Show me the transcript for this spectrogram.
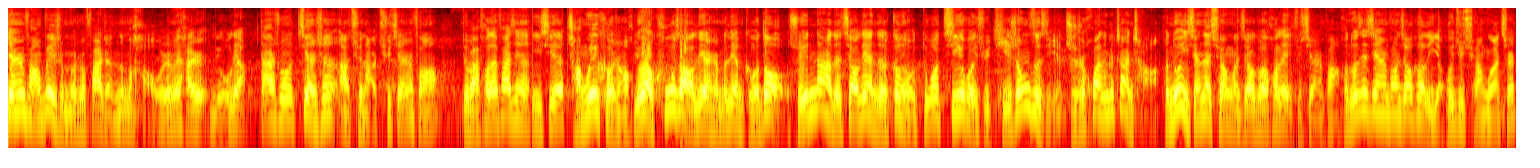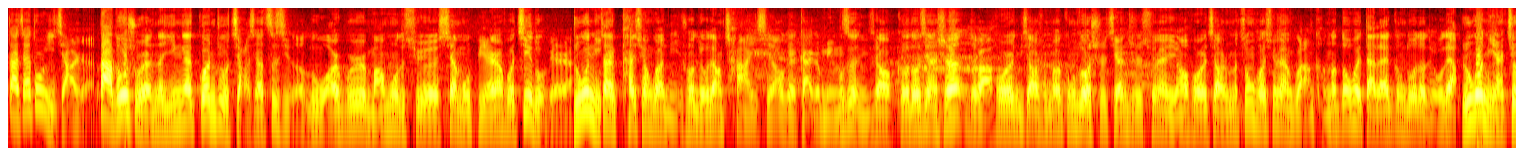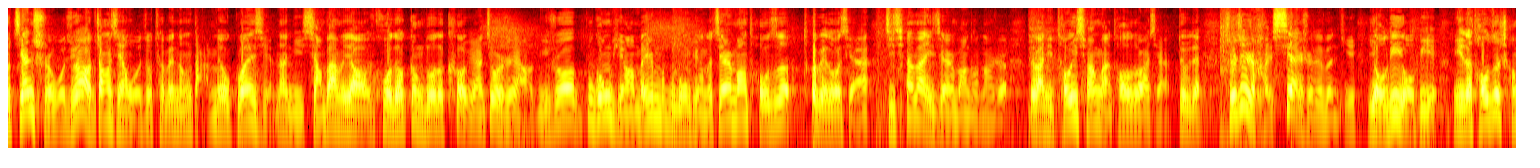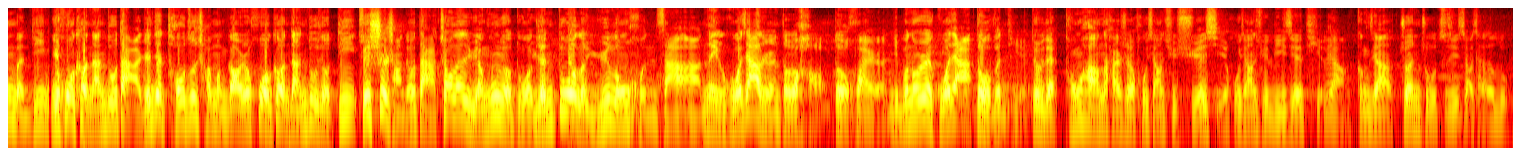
健身房为什么说发展那么好？我认为还是流量。大家说健身啊，去哪儿？去健身房，对吧？后来发现一些常规课程有点枯燥，练什么？练格斗，所以那的教练的更有多机会去提升自己，只是换了个战场。很多以前在拳馆教课，后来也去健身房；很多在健身房教课的也会去拳馆。其实大家都是一家人。大多数人呢，应该关注脚下自己的路，而不是盲目的去羡慕别人或嫉妒别人。如果你在开拳馆，你说流量差一些，OK，改个名字，你叫格斗健身，对吧？或者你叫什么工作室减脂训练营，或者叫什么综合训练馆，可能都会带来更多的流量。如果你就坚持，我就要彰显我就特别能打，没有关系。那你想办法要获得更多多的客源，就是这样。你说不公平，没什么不公平的。健身房投资特别多钱，几千万一健身房可能是，对吧？你投一拳馆投了多少钱，对不对？其实这是很现实的问题，有利有弊。你的投资成本低，你获客难度大；人家投资成本高，人获客难度就低，所以市场就大，招来的员工就多。人多了，鱼龙混杂啊，哪个国家的人都有好，都有坏人，你不能说这国家都有问题，对不对？同行呢，还是要互相去学习，互相去理解体谅，更加专注自己脚下的路。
